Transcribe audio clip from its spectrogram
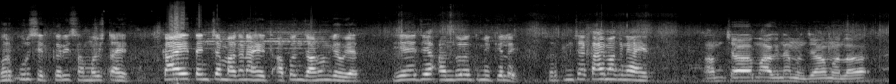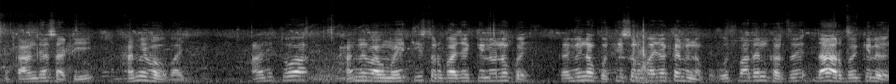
भरपूर शेतकरी समाविष्ट आहेत. काय त्यांच्या मागण्या आहेत आपण जाणून घेऊयात. हे जे आंदोलन तुम्ही केले तर तुमच्या काय मागण्या आहेत? आमच्या मागण्या म्हणजे आम्हाला कांद्यासाठी हमी भाव पाहिजे. आणि तो हमी भाव म्हणजे तीस रुपयाचा किलो नको आहे कमी नको तीस रुपयाचा कमी नको. उत्पादन खर्च दहा रुपये किलो आहे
